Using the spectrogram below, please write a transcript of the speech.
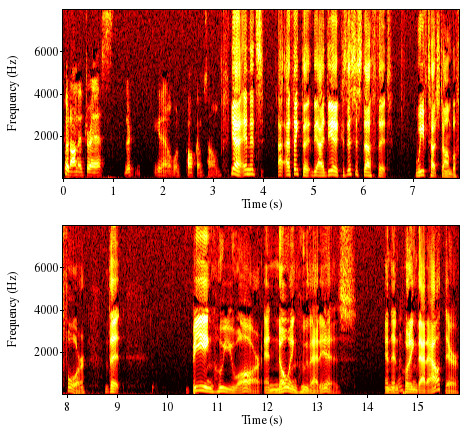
put on a dress, you know, when Paul comes home. Yeah, and it's I, think the the idea because this is stuff that we've touched on before that being who you are and knowing who that is, and then Mhm. putting that out there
